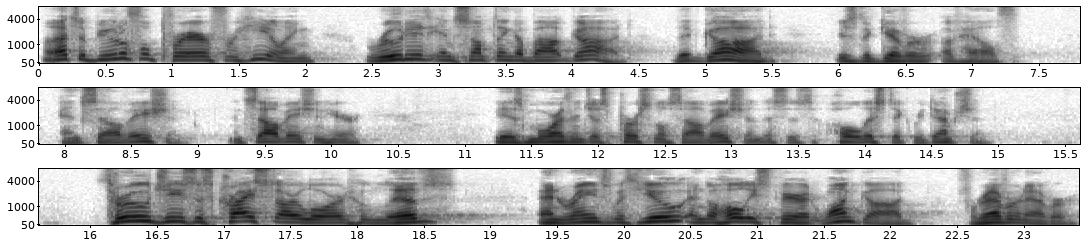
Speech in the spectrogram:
Well, that's a beautiful prayer for healing rooted in something about God, that God is the giver of health and salvation. And salvation here is more than just personal salvation. This is holistic redemption. Through Jesus Christ our Lord, who lives and reigns with you and the Holy Spirit, one God, forever and ever.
